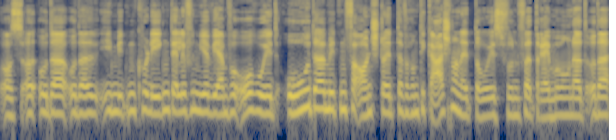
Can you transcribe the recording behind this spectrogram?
aus, oder, oder ich mit einem Kollegen telefoniere, wer wo anholt oder mit dem Veranstalter, warum die Gage noch nicht da ist von vor drei Monaten oder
